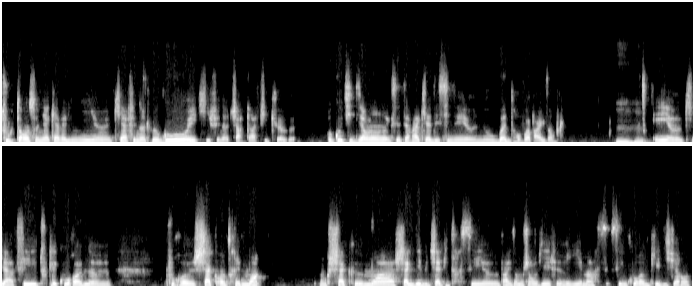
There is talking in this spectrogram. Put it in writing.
tout le temps, Sonia Cavallini, euh, qui a fait notre logo et qui fait notre charte graphique euh, au quotidien, etc., qui a dessiné euh, nos boîtes d'envoi, par exemple, mhm. et qui a fait toutes les couronnes pour chaque entrée de mois. Donc chaque mois, chaque début de chapitre, c'est par exemple janvier, février, mars, c'est une couronne qui est différente,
